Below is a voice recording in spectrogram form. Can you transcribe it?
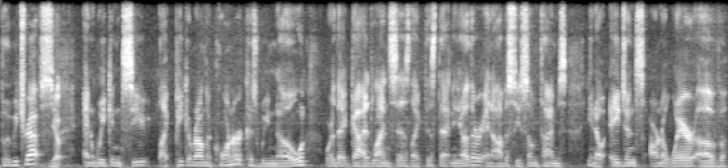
booby traps Yep. and we can see like peek around the corner because we know where that guideline says like this that and the other and obviously sometimes you know agents aren't aware of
